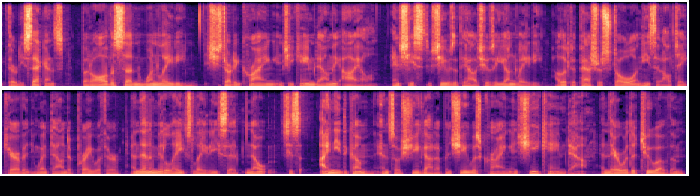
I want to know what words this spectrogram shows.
30 seconds. But all of a sudden, one lady, she started crying and she came down the aisle. And she, she was at the house. She was a young lady. I looked at Pastor Paul and he said, I'll take care of it. And he went down to pray with her. And then a middle aged lady said, No, she said, I need to come. And so she got up and she was crying and she came down. And there were the two of them.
